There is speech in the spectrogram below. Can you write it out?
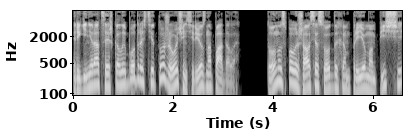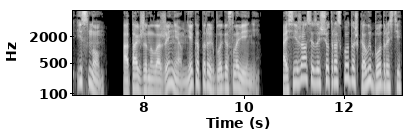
регенерация шкалы бодрости тоже очень серьезно падала. Тонус повышался с отдыхом, приемом пищи и сном, а также наложением некоторых благословений. А снижался за счет расхода шкалы бодрости,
